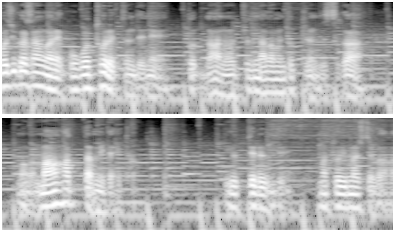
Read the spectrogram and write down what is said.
小鹿さんがねここ取れってんでねとあのちょっと長めに撮ってるんですが、まあ、マンハッタンみたいと言ってるんで、まあ、撮りましたが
